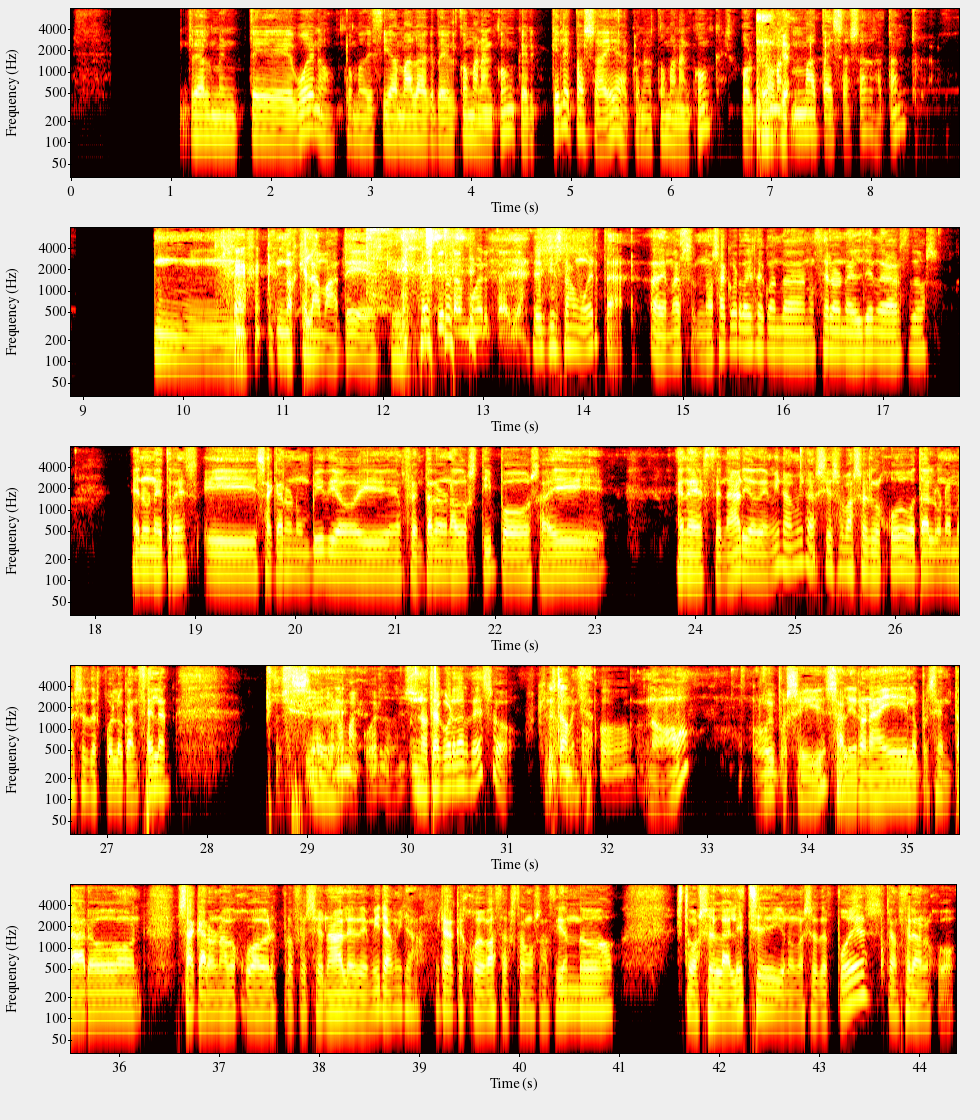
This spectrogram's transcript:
realmente bueno, como decía Malak del Command and Conquer. ¿Qué le pasa a EA con el Command and Conquer? ¿Por qué mata esa saga tanto? Mm, no, es que la mate, es que... es que está muerta ya. es que está muerta. Además, ¿no os acordáis de cuando anunciaron el Generals 2 en un E3 y sacaron un vídeo y enfrentaron a dos tipos ahí en el escenario de mira, mira, si eso va a ser el juego tal, unos meses después lo cancelan? Hostia, yo no me acuerdo de eso. ¿No te acuerdas de eso? Yo tampoco. ¿No? Uy, pues sí, salieron ahí, lo presentaron, sacaron a dos jugadores profesionales de mira, mira, mira qué juegazo estamos haciendo, esto va a ser la leche y unos meses después cancelan el juego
